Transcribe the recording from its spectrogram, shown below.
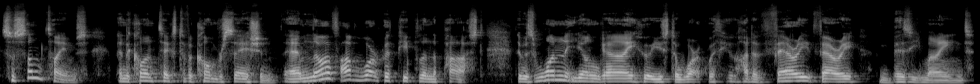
So sometimes, in the context of a conversation, um, now I've, I've worked with people in the past. There was one young guy who I used to work with who had a very, very busy mind,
